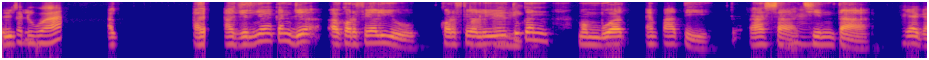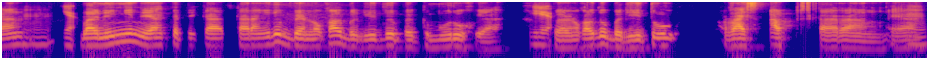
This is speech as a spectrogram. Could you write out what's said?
Situ Kedua ag- ag- akhirnya kan dia uh, core value. Core value itu value. kan membuat empati, rasa, Mhm. cinta, ya kan? Mhm. Ya, Bandingin ya ketika sekarang itu brand lokal begitu bergemuruh ya. iya. Brand lokal itu begitu rise up sekarang ya. Mhm.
